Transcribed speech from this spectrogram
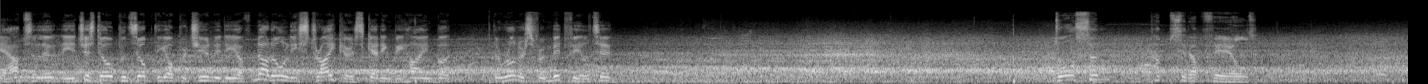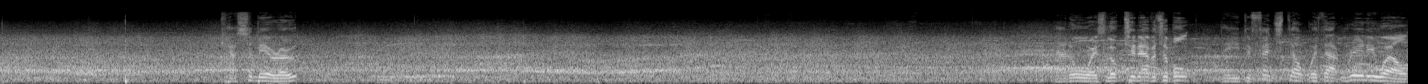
Yeah, absolutely. It just opens up the opportunity of not only strikers getting behind, but the runners from midfield too. Dawson pumps it upfield. Casemiro. That always looked inevitable. The defence dealt with that really well.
